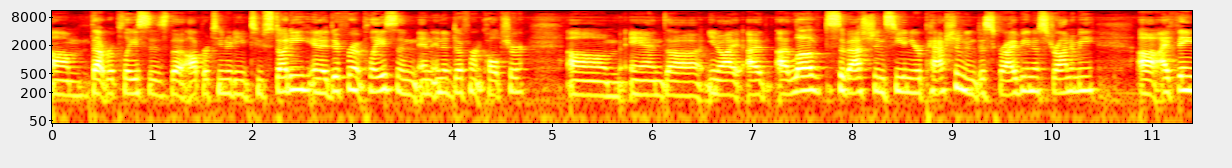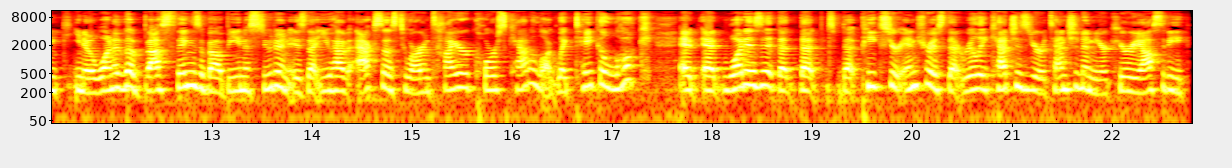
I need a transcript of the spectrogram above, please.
um, that replaces the opportunity to study in a different place and, and in a different culture. Um, and, uh, you know, I, I, I loved, Sebastian, seeing your passion in describing astronomy. Uh, I think, you know, one of the best things about being a student is that you have access to our entire course catalog. Like, take a look at, at what is it that, that, that piques your interest, that really catches your attention and your curiosity.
